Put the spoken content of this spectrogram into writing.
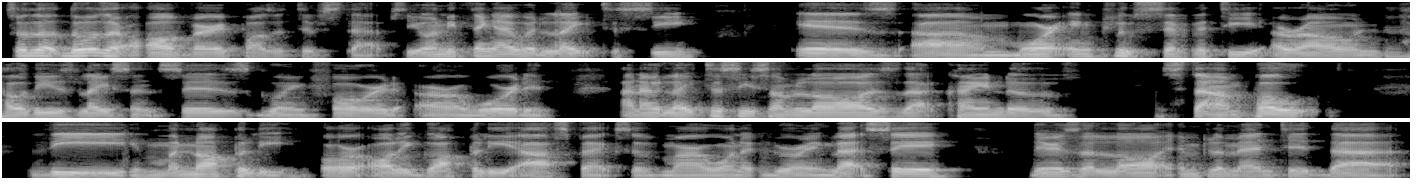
So th- those are all very positive steps. The only thing I would like to see is um, more inclusivity around how these licenses going forward are awarded. And I'd like to see some laws that kind of stamp out the monopoly or oligopoly aspects of marijuana growing. Let's say there's a law implemented that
